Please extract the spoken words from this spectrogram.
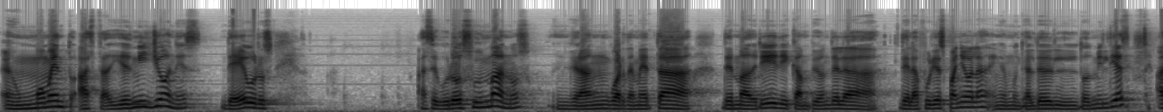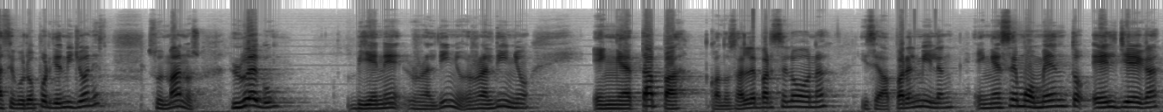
en un momento hasta 10 millones de euros aseguró sus manos, gran guardameta de Madrid y campeón de la, de la Furia Española en el Mundial del 2010, aseguró por 10 millones sus manos. Luego viene Ronaldinho. Ronaldinho en etapa, cuando sale de Barcelona y se va para el Milan, en ese momento él llega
